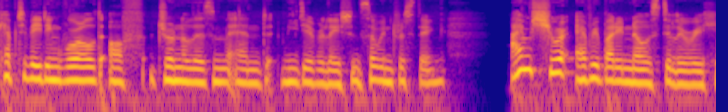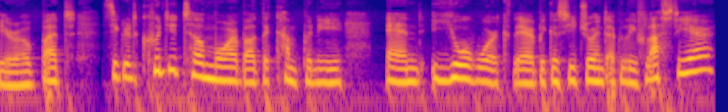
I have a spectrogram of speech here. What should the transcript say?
Captivating world of journalism and media relations. So interesting. I'm sure everybody knows Delivery Hero, but Sigrid, could you tell more about the company and your work there? Because you joined, I believe, last year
